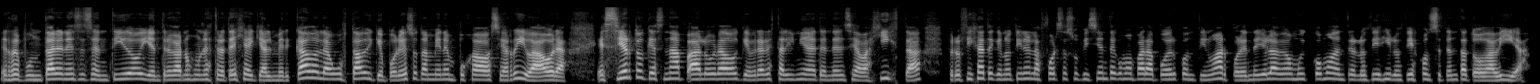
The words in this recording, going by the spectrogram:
eh, repuntar en ese sentido y entregarnos una estrategia que al mercado le ha gustado y que por eso también ha empujado hacia arriba. Ahora, es cierto que Snap ha logrado quebrar esta línea de tendencia bajista, pero fíjate que no tiene la fuerza suficiente como para poder continuar. Por ende, yo la veo muy cómoda entre los 10 y los 10,70 todavía.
